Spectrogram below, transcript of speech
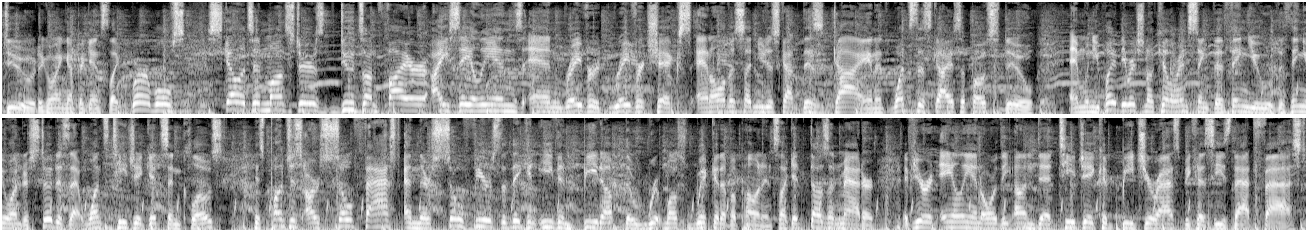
dude going up against like werewolves, skeleton monsters, dudes on fire, ice aliens, and raver raver chicks, and all of a sudden you just got this guy, and it, what's this guy supposed to do? And when you played the original Killer Instinct, the thing you the thing you understood is that once TJ gets in close, his punches are so fast and they're so fierce that they can even beat up the r- most wicked of opponents. Like it doesn't matter if you're an alien or the undead, TJ could beat your ass because he's that fast.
